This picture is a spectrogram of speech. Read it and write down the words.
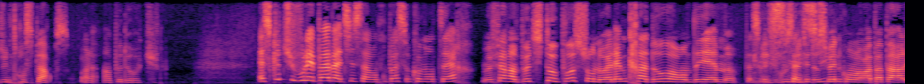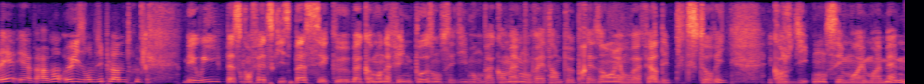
une transparence. Voilà, un peu de recul. Est-ce que tu voulais pas, Mathis, avant qu'on passe aux commentaires, me faire un petit topo sur nos LM Crado en DM Parce que Mais du si, coup, ça fait deux semaines qu'on leur a pas parlé et apparemment, eux, ils ont dit plein de trucs. Mais oui, parce qu'en fait, ce qui se passe, c'est que bah, comme on a fait une pause, on s'est dit bon bah quand même, on va être un peu présent et on va faire des petites stories. Et quand je dis on, c'est moi et moi-même.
